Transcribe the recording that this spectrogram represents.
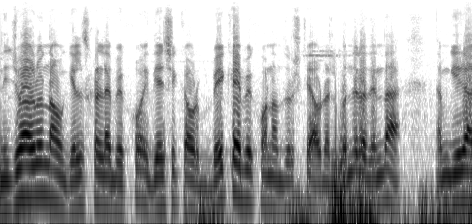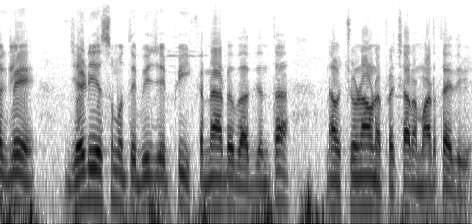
ನಿಜವಾಗ್ಲೂ ನಾವು ಗೆಲ್ಲಿಸ್ಕೊಳ್ಳೇಬೇಕು ಈ ದೇಶಕ್ಕೆ ಅವ್ರು ಬೇಕೇ ಬೇಕು ಅನ್ನೋ ದೃಷ್ಟಿ ಅವರಲ್ಲಿ ಬಂದಿರೋದ್ರಿಂದ ನಮಗೀಗಾಗಲೇ ಜೆ ಡಿ ಎಸ್ ಮತ್ತು ಬಿ ಜೆ ಪಿ ಕರ್ನಾಟಕದಾದ್ಯಂತ ನಾವು ಚುನಾವಣೆ ಪ್ರಚಾರ ಮಾಡ್ತಾಯಿದ್ದೀವಿ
